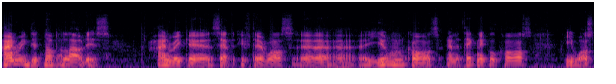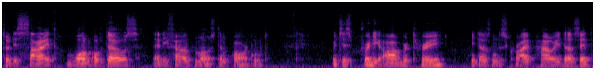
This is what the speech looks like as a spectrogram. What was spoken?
Heinrich did not allow this. Heinrich uh, said if there was uh, a human cause and a technical cause, he was to decide one of those that he found most important, which is pretty arbitrary. He doesn't describe how he does it,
